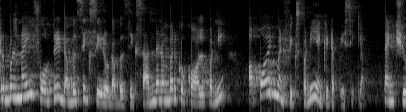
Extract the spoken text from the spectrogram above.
Triple nine four three double six zero double six அந்த நம்பருக்கு கால் பண்ணி அப்பாயின்மெண்ட் ஃபிக்ஸ் பண்ணி என்கிட்ட பேசிக்கலாம். தேங்க்யூ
